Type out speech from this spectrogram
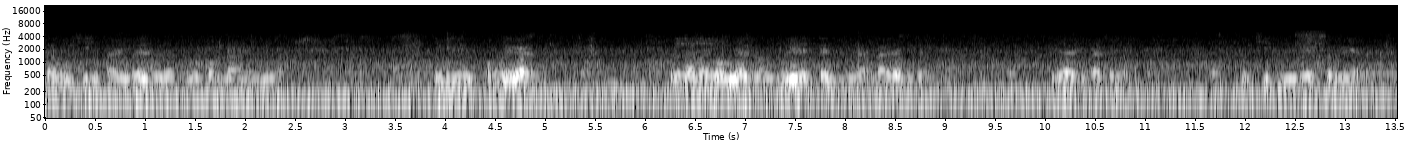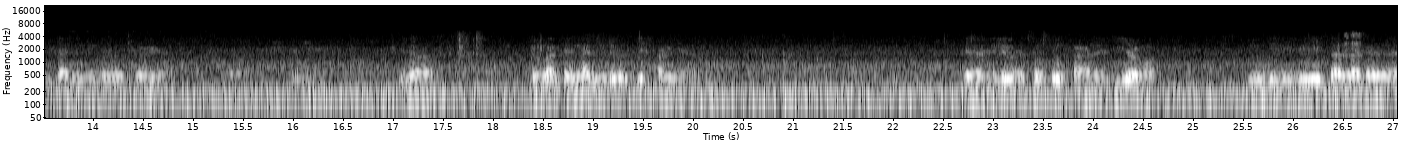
တမှုရှိတာတွေပဲဆိုတော့ဘောပေါက်လာတယ်ပြီးတော့ဒီအဝေးကဘုရားမင်းများဆိုဝေးတဲ့တိုက်ကြီးကလာရောက်ပြီးတော့တရားအထုပ်သူရှိတယ်လေဆိုရတာဒီ သားတွေလည်းဆိုရဒီတော့ဒီမှာကငန်းနေလို့ပြစ်ထားရတာအဲဒီလိုအဆုံးဆုံးခါတယ်ဒီရောက်မှယူဒီဒီလေးစားစားလည်းပဲ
